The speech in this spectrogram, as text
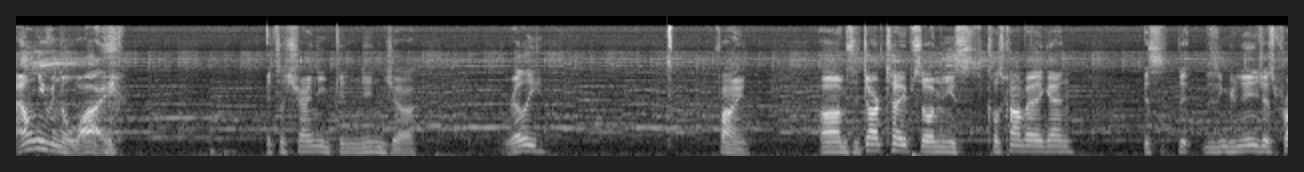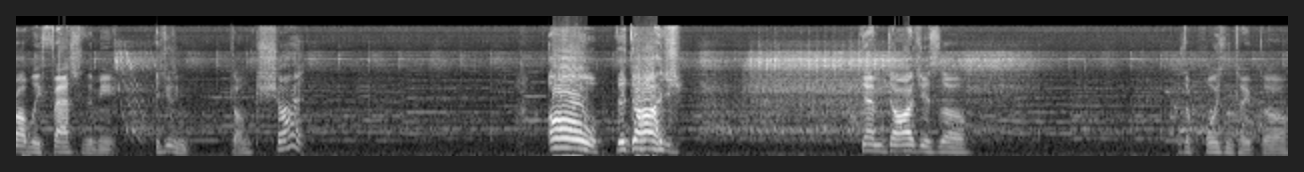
I don't even know why. It's a shiny ninja. Really? Fine. Um, it's a dark type, so I'm gonna use close combat again. It's the, the probably faster than me. It's using gunk shot. Oh, the dodge! Damn dodges though. It's a poison type though.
